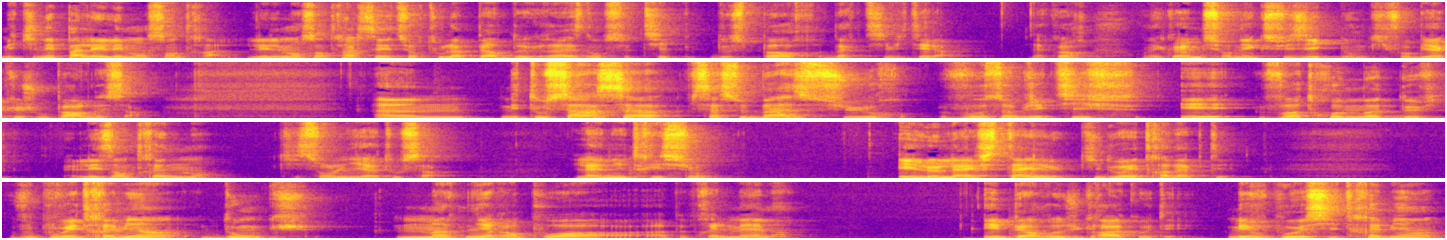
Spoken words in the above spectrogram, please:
mais qui n'est pas l'élément central. L'élément central, ça va être surtout la perte de graisse dans ce type de sport, d'activité-là. D'accord? On est quand même sur Next donc il faut bien que je vous parle de ça. Euh, mais tout ça, ça se base sur vos objectifs et votre mode de vie. Les entraînements qui sont liés à tout ça. La nutrition. Et le lifestyle qui doit être adapté. Vous pouvez très bien donc maintenir un poids à peu près le même, et perdre du gras à côté. Mais vous pouvez aussi très bien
